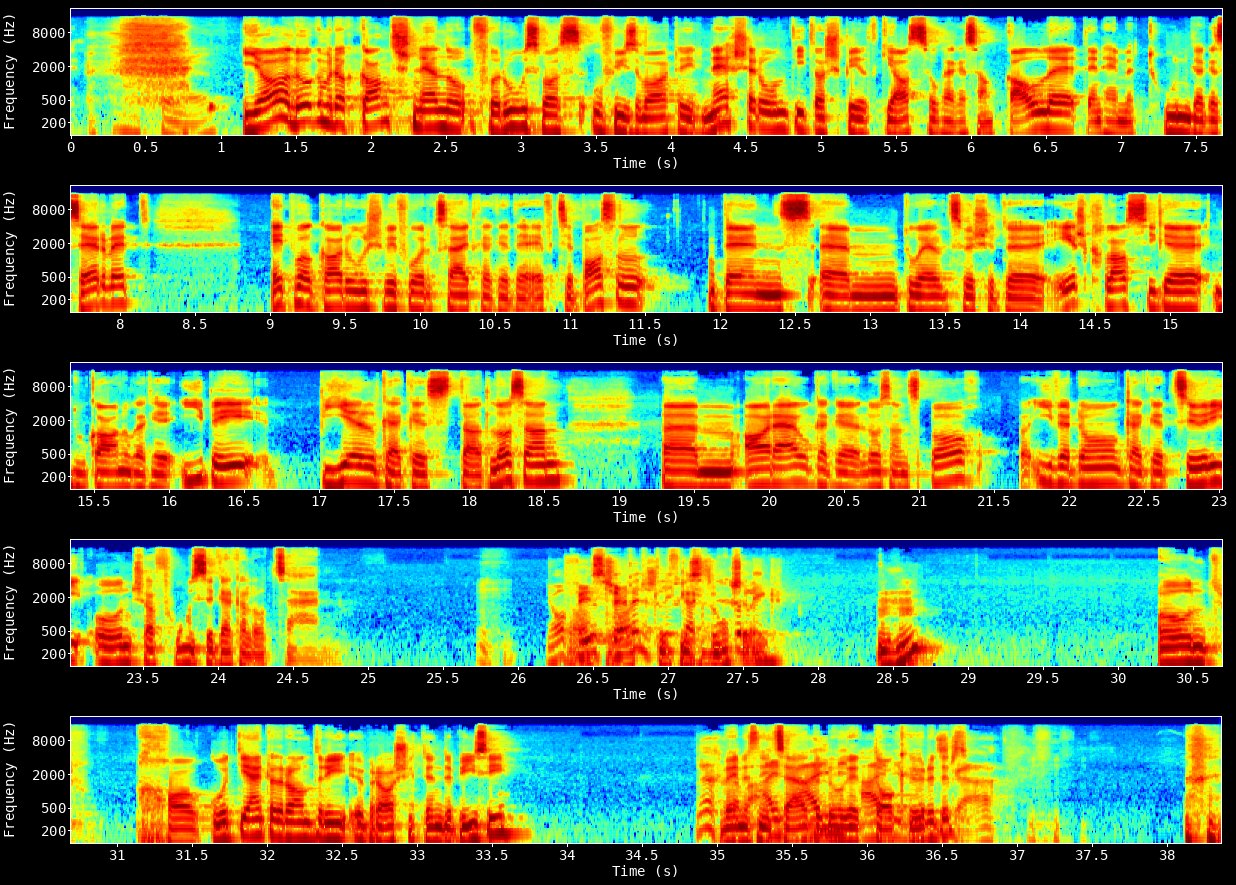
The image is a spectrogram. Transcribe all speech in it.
Genau. Ja, schauen wir doch ganz schnell noch voraus, was auf uns wartet in der nächsten Runde. Da spielt Giasso gegen St. Gallen, dann haben wir Thun gegen Servet, Edouard Garouche, wie vorher gesagt, gegen den FC Basel, dann das ähm, Duell zwischen den Erstklassigen, Lugano gegen IB, Biel gegen Stade Lausanne, ähm, Aarau gegen Lausanne Sport, Yverdon gegen Zürich und Schaffhausen gegen Luzern. Ja, viel Challenge League gegen Super League. Mhm. Und kann gut die eine oder andere Überraschung dann dabei sein. Ja, Wenn es nicht selber schaut, da hören es.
